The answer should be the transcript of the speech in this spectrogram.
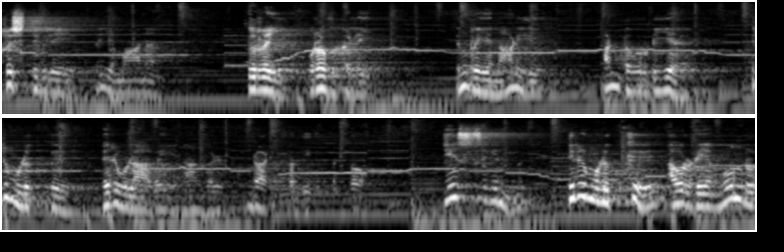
கிறிஸ்துவிலே பிரியமான இறை உறவுகளை இன்றைய நாளிலே ஆண்டவருடைய திருமுழுக்கு பெருவிழாவை நாங்கள் கொண்டாடி வந்திருக்கின்றோம். இயேசுவின் திருமுழுக்கு அவருடைய மூன்று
